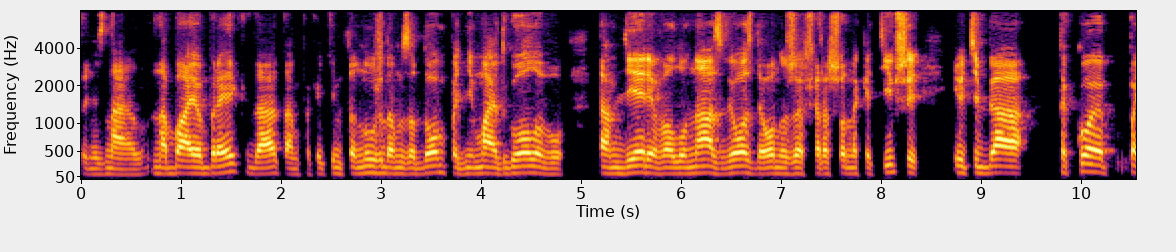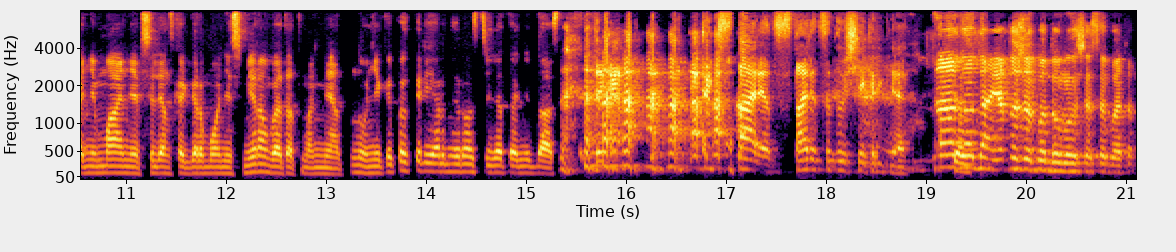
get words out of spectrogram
не знаю, на биобрейк, да, там по каким-то нуждам за дом, поднимает голову, там дерево, луна, звезды, он уже хорошо накативший, и у тебя такое понимание вселенской гармонии с миром в этот момент, ну, никакой карьерный рост тебе это не даст. Ты как старец, старец, идущий к реке. Да-да-да, я тоже подумал сейчас об этом.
